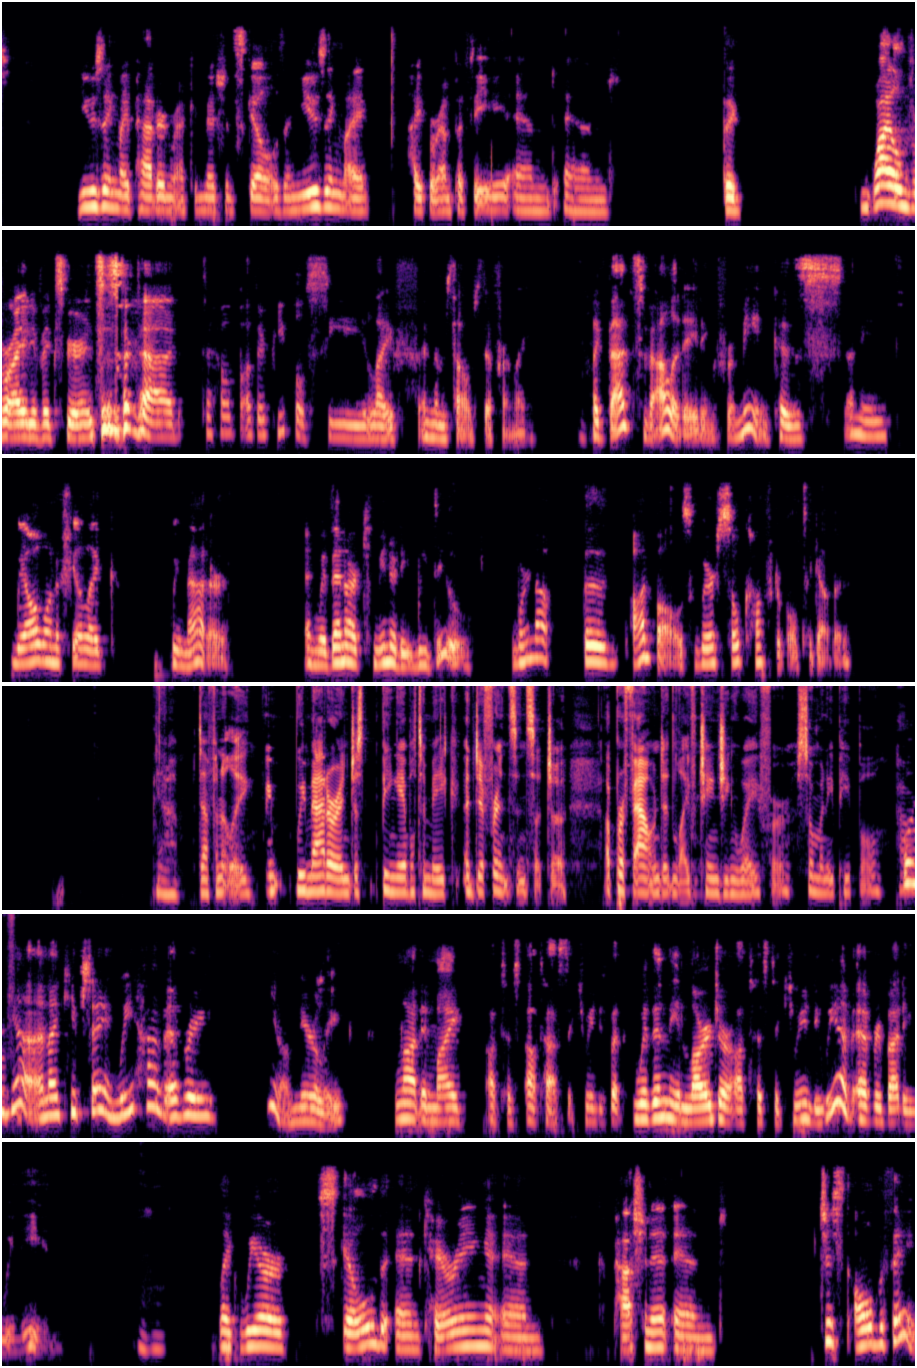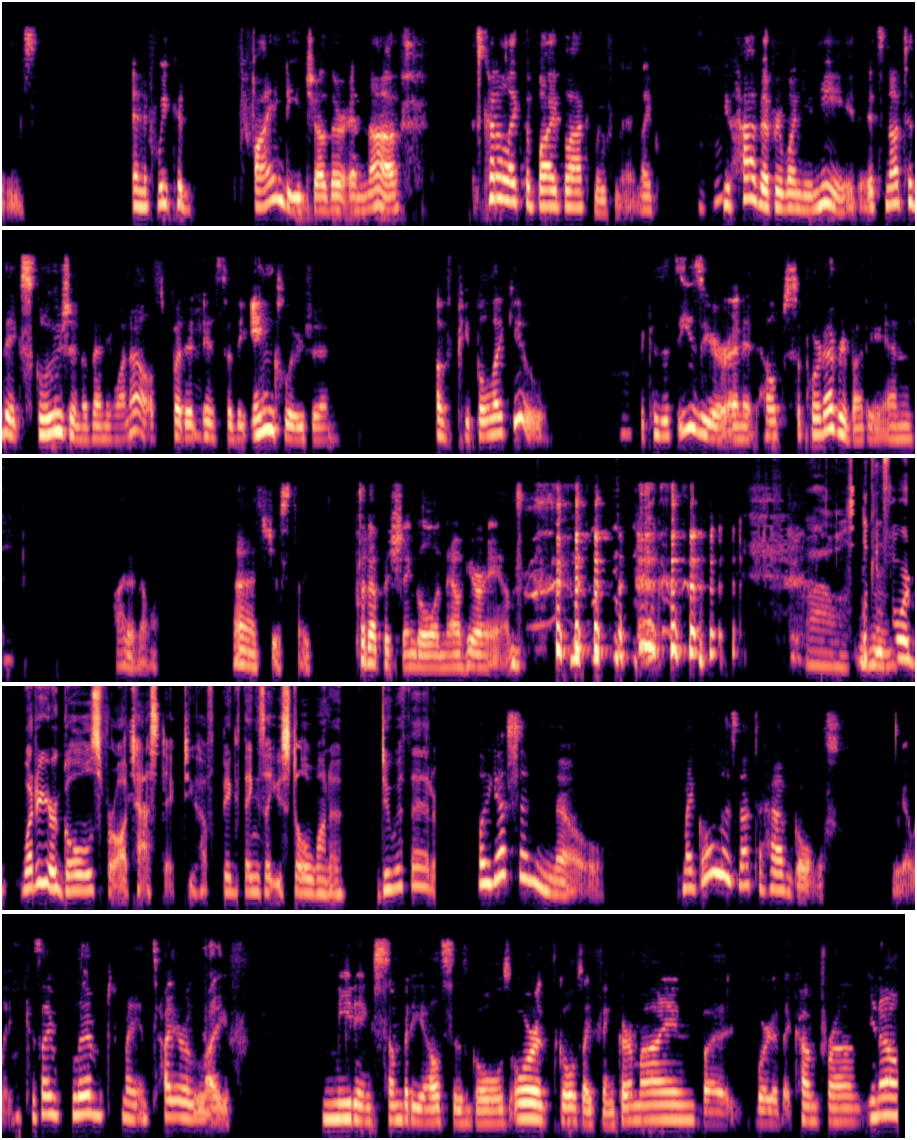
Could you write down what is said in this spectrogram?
using my pattern recognition skills and using my hyper empathy and and the wild variety of experiences I've had to help other people see life and themselves differently. Mhm. Like that's validating for me because I mean, we all want to feel like we matter. And within our community, we do. We're not the oddballs. We're so comfortable together. Yeah, definitely. We we matter and just being able to make a difference in such a, a profound and life changing way for so many people. Well, yeah, and I keep saying we have every, you know, nearly, not in my autis autistic communities, but within the larger autistic community, we have everybody we need. Mhm. Like we are skilled and caring and compassionate and just all the things. And if we could find each other enough, it's kind of like the Buy Black movement. Like Mhm. you have everyone you need. It's not to the exclusion of anyone else, but it Right. is to the inclusion of people like you. Because it's easier and it helps support everybody. And I don't know. Ah, it's just I put up a shingle and now here I am. Wow. Looking Mhm. forward, what are your goals for Autastic? Do you have big things that you still want to do with it? Or, Well, yes and no. My goal is not to have goals, really, because I've lived my entire life meeting somebody else's goals or goals I think are mine, but where did they come from? You know,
